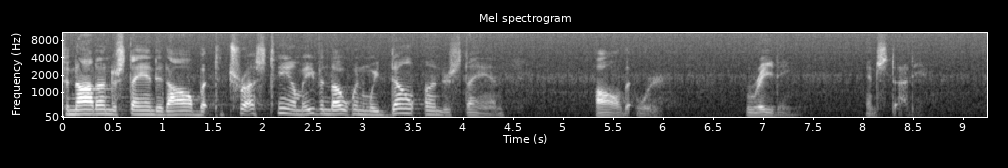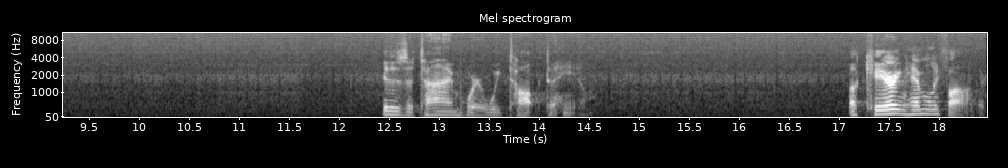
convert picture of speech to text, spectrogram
to not understand it all, but to trust Him, even though when we don't understand all that we're reading and studying. It is a time where we talk to Him. A caring Heavenly Father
